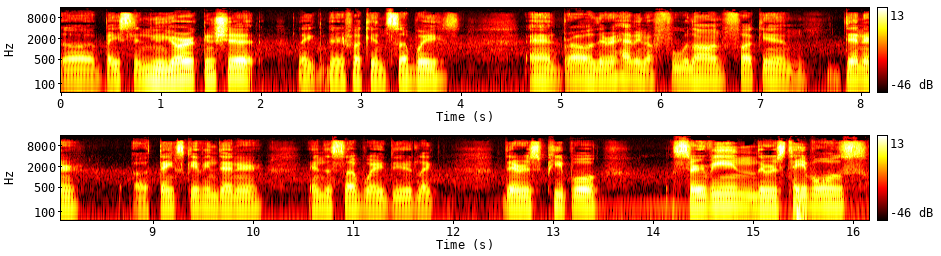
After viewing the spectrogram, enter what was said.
uh, based in New York and shit. Like they're fucking subways, and bro, they were having a full-on fucking dinner, a Thanksgiving dinner, in the subway, dude. Like there is people serving there was tables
